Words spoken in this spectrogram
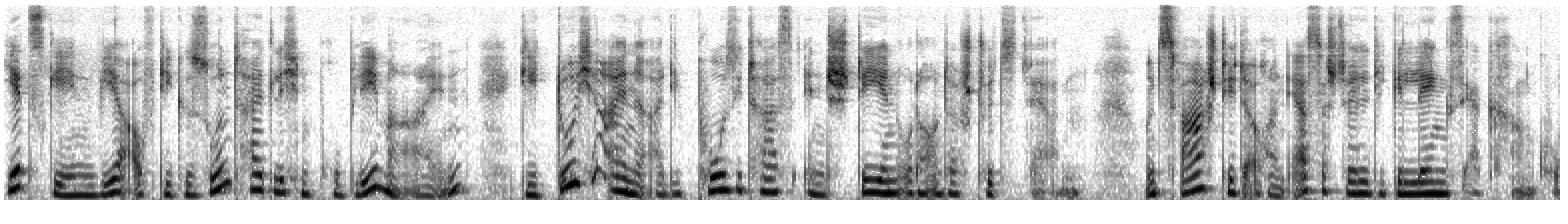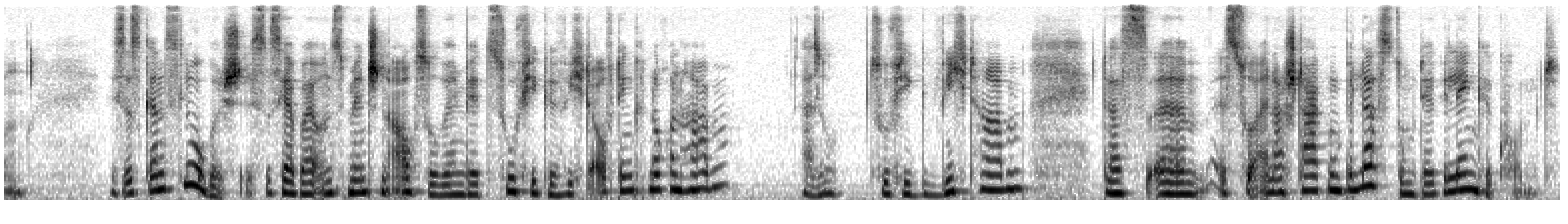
Jetzt gehen wir auf die gesundheitlichen Probleme ein, die durch eine Adipositas entstehen oder unterstützt werden. Und zwar steht auch an erster Stelle die Gelenkserkrankung. Es ist ganz logisch, es ist ja bei uns Menschen auch so, wenn wir zu viel Gewicht auf den Knochen haben, also zu viel Gewicht haben, dass ähm, es zu einer starken Belastung der Gelenke kommt.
